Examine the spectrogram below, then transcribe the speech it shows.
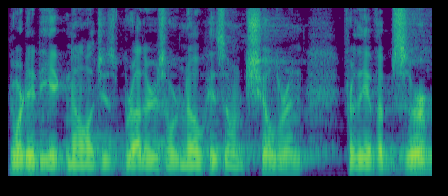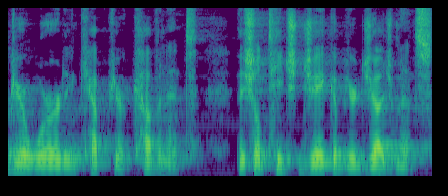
nor did he acknowledge his brothers or know his own children, for they have observed your word and kept your covenant. They shall teach Jacob your judgments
